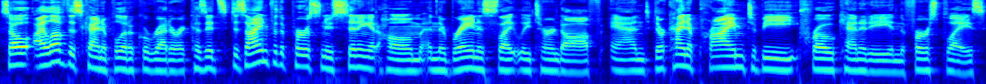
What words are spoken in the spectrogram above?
So I love this kind of political rhetoric because it's designed for the person who's sitting at home and their brain is slightly turned off and they're kind of primed to be pro Kennedy in the first place.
